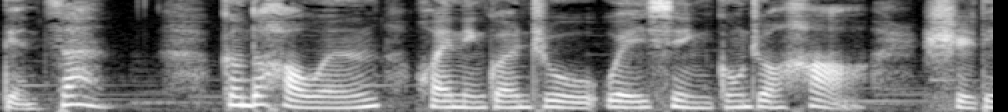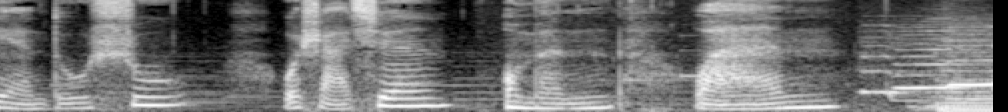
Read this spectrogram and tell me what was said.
点赞。更多好文，欢迎您关注微信公众号“十点读书”，我是阿轩，我们晚安。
